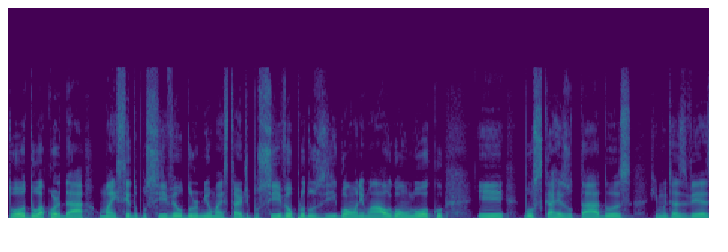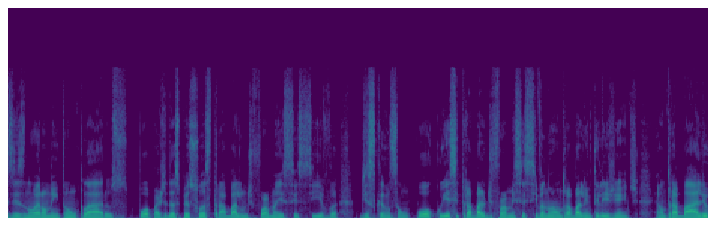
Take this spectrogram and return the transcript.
todo, acordar o mais cedo possível, dormir o mais tarde possível, produzir igual um animal, igual um louco e buscar resultados que muitas vezes não eram nem tão claros. Boa parte das pessoas trabalham de forma excessiva, descansam um pouco, e esse trabalho de forma excessiva não é um trabalho inteligente. É um trabalho,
